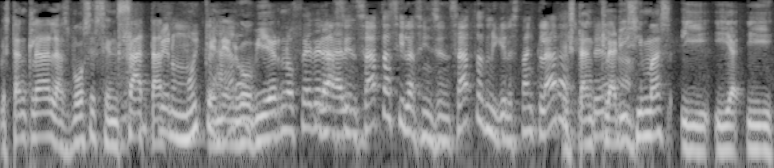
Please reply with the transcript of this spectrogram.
están claras las voces sensatas Pero muy en el gobierno las federal? sensatas y las insensatas, Miguel, están claras. Están clarísimas y, y, y,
